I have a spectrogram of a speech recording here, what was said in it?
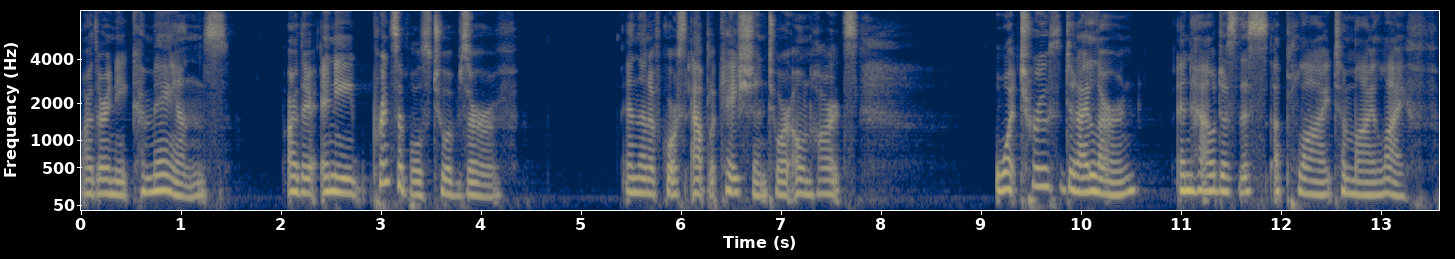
Are there any commands? Are there any principles to observe? And then, of course, application to our own hearts. What truth did I learn, and how does this apply to my life?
